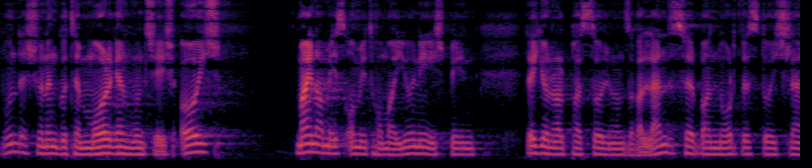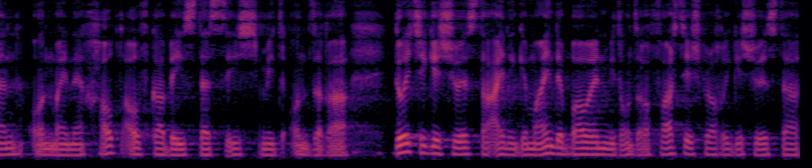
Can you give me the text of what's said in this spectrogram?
wunderschönen guten Morgen wünsche ich euch. Mein Name ist Omid Homayuni. Ich bin Regionalpastor in unserer Landesverband Nordwestdeutschland und meine Hauptaufgabe ist, dass ich mit unserer deutschen Geschwister eine Gemeinde bauen, mit unserer farsischsprachigen Geschwister,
